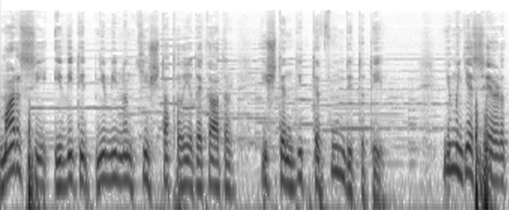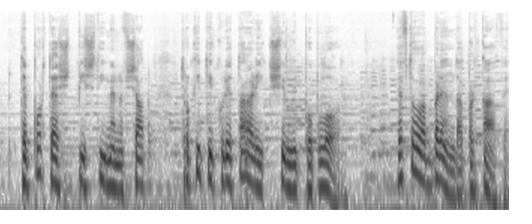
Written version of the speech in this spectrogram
Marsi i vitit 1974 ishte në ditët e fundit të tij. Një mëngjes herët te porta e shtëpisë time në fshat, trokiti kryetari i Këshillit Popullor. E ftova brenda për kafe,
